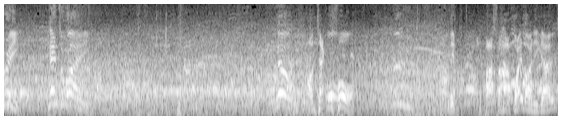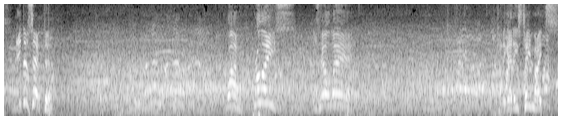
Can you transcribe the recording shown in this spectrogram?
Three. Hands away. Held. on tackle four. Lip, and past the halfway line he goes. Intercepted. One. Release. He's held there. To get his teammates.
